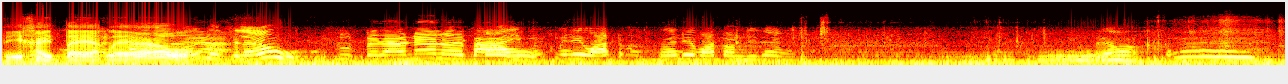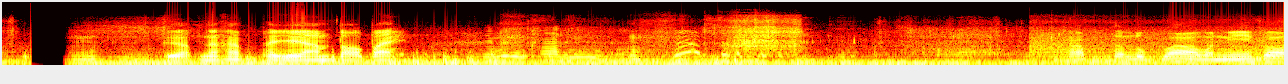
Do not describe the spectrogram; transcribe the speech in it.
ตีไข่แตกแล้วเฮ้ยหลุดไปแล้วหลุดไปแล้วแน่เลยเบาใช่ไม่ได้วัดไม่ได้วัดตอนที่แรกหลุดไป แล้วอะเกือบนะครับ พยายามต่อไป ยังไม่ถึงคาดยังไม่ถึงคาดครับสรุปว่าวันนี้ก็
